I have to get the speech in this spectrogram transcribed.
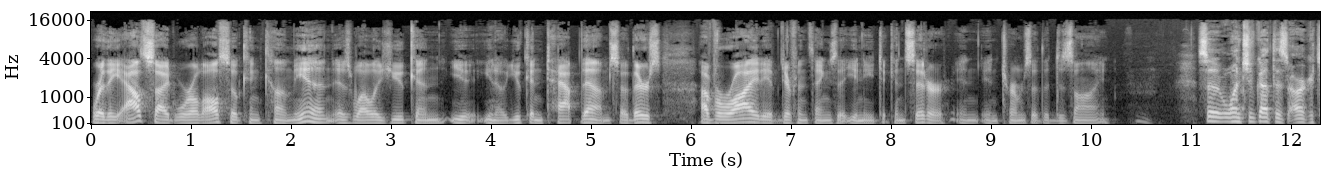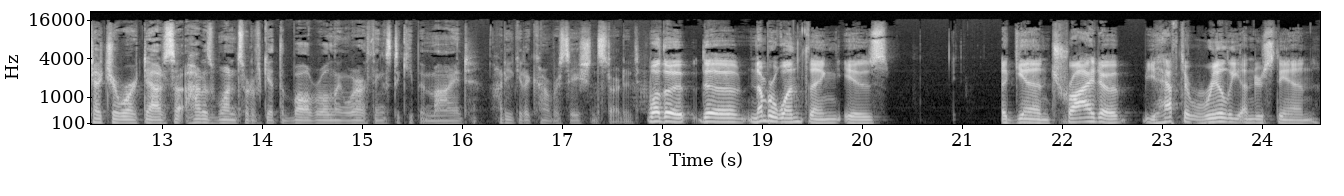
where the outside world also can come in as well as you can you you know you can tap them. So there's a variety of different things that you need to consider in in terms of the design. So once you've got this architecture worked out, so how does one sort of get the ball rolling? What are things to keep in mind? How do you get a conversation started? Well, the the number one thing is again, try to you have to really understand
